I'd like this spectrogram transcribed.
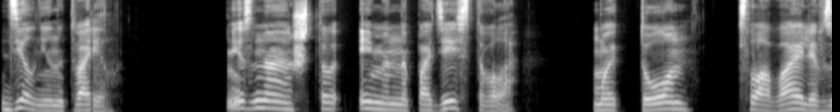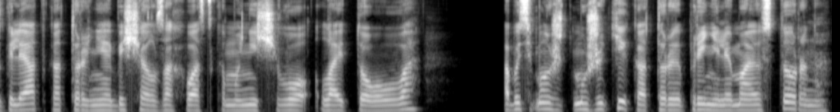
дел не натворил. Не знаю, что именно подействовало. Мой тон, слова или взгляд, который не обещал Захватскому ничего лайтового, а, быть может, мужики, которые приняли мою сторону.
